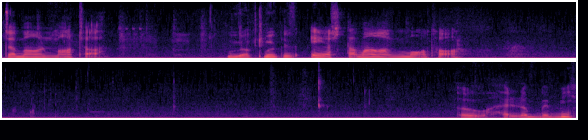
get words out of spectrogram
Esteban Mata? Who the fuck is Esteban Mata? Oh, hello, baby.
